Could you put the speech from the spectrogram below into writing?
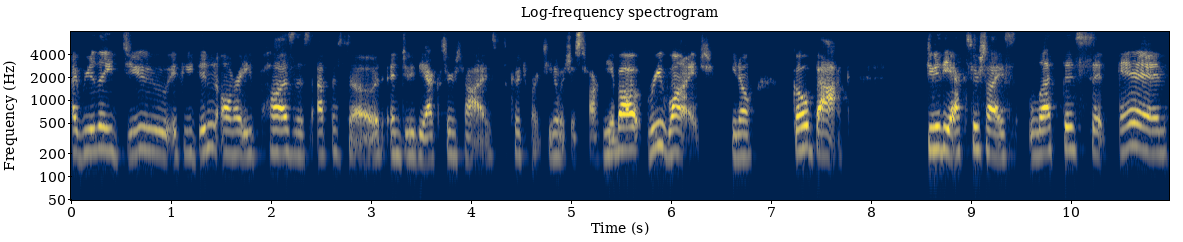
I really do. If you didn't already pause this episode and do the exercise Coach Martina was just talking about, rewind, you know, go back, do the exercise, let this sit in.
